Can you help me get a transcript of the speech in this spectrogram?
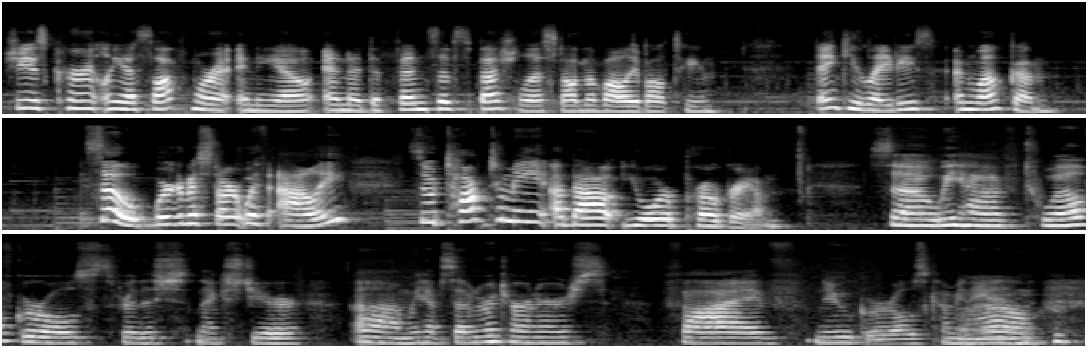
She is currently a sophomore at NEO and a defensive specialist on the volleyball team. Thank you, ladies, and welcome. So, we're going to start with Alli. So, talk to me about your program. So we have 12 girls for this next year. Um, we have seven returners, five new girls coming Wow. in.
